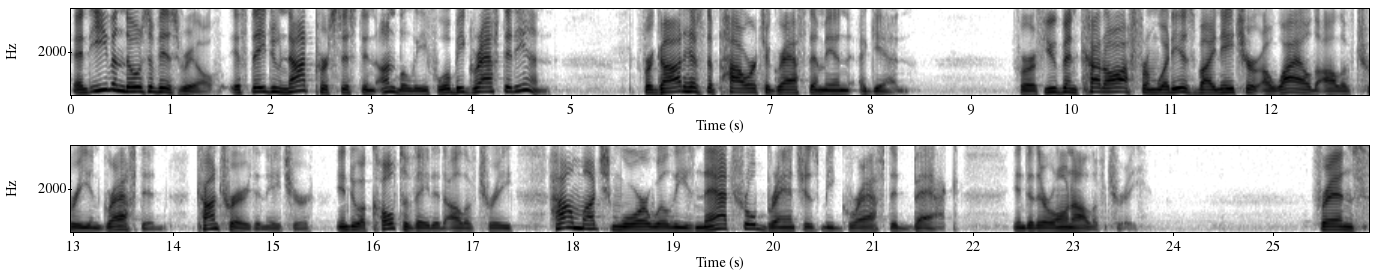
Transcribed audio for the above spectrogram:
And even those of Israel, if they do not persist in unbelief, will be grafted in. For God has the power to graft them in again. For if you've been cut off from what is by nature a wild olive tree and grafted, contrary to nature, into a cultivated olive tree, how much more will these natural branches be grafted back into their own olive tree? Friends,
